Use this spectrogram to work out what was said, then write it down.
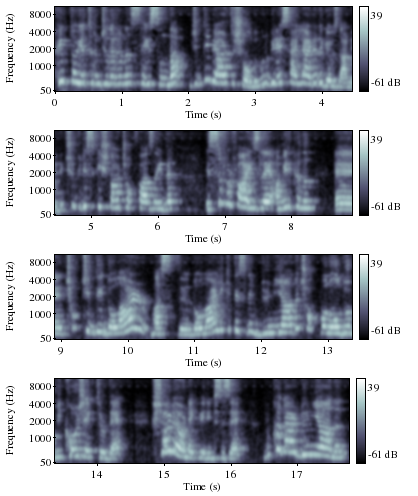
kripto yatırımcılarının sayısında ciddi bir artış oldu. Bunu bireysellerde de gözlemledik. Çünkü risk iştahı çok fazlaydı. E, sıfır faizle Amerika'nın e, çok ciddi dolar bastığı, dolar likiditesinin dünyada çok bol olduğu bir konjektürde şöyle örnek vereyim size. Bu kadar dünyanın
